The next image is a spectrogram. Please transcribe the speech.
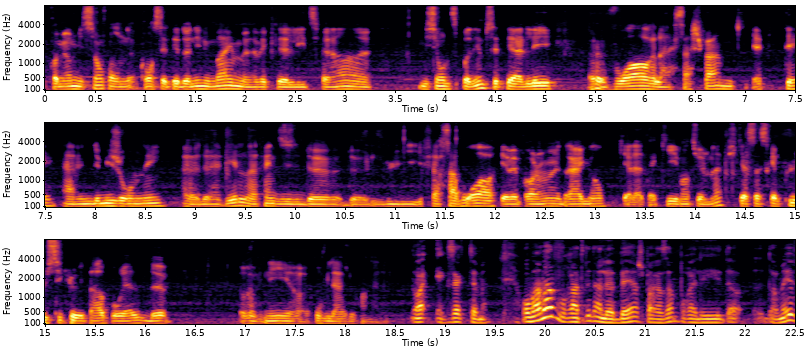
première mission qu'on s'était donnée nous-mêmes avec les différentes missions disponibles. C'était aller euh, voir la sage-femme qui habitait à une demi-journée euh, de la ville afin de, lui faire savoir qu'il y avait probablement un dragon qui allait attaquer éventuellement, puis que ce serait plus sécuritaire pour elle de revenir au village de Vandalin. Oui, exactement. Au moment où vous rentrez dans l'auberge, par exemple, pour aller dormir,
